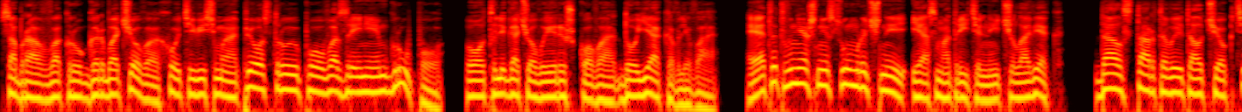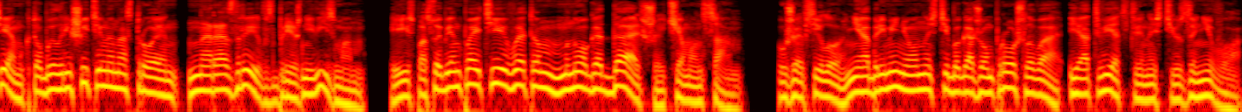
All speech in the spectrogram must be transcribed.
Собрав вокруг Горбачева хоть и весьма пеструю по воззрениям группу, от Легачева и Рыжкова до Яковлева, этот внешне сумрачный и осмотрительный человек дал стартовый толчок тем, кто был решительно настроен на разрыв с брежневизмом и способен пойти в этом много дальше, чем он сам уже в силу необремененности багажом прошлого и ответственностью за него.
